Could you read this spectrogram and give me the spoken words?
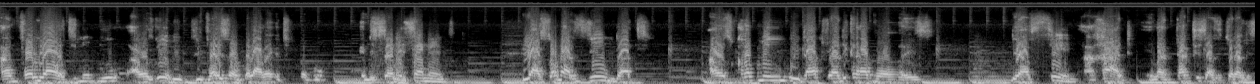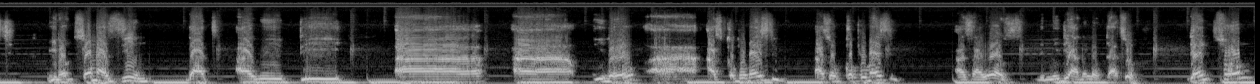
and follower of Tinubu, I was going to be the voice of Bola Tinubu in the The Senate. Senate. Yeah, some assumed that I was coming with that radical voice they have seen and heard in my practice as a journalist. You know, some assume that I will be, uh, uh, you know, uh, as compromising, as uncompromising as I was, the media and all of that. So then some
